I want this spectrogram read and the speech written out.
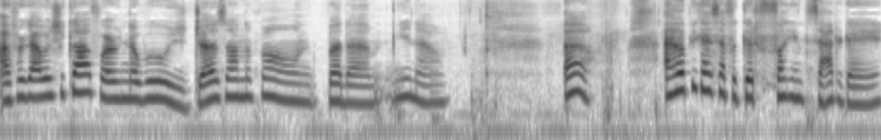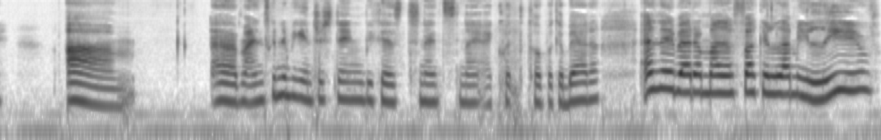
I forgot what she called for, though we was just on the phone. But, um, you know. Oh. I hope you guys have a good fucking Saturday. Um, uh, mine's gonna be interesting because tonight's night I quit the Copacabana, and they better motherfucking let me leave.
